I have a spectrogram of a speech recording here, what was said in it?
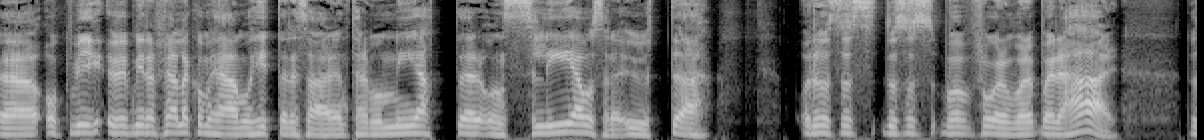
Uh, och vi, eh, mina föräldrar kom hem och hittade så här en termometer och en slev och sådär ute. Och då så, då så frågade de vad, vad är det här? Då,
